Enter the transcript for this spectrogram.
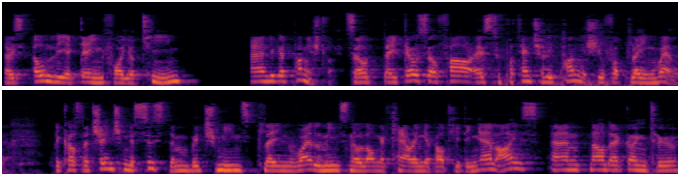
There is only a gain for your team and you get punished for it. So they go so far as to potentially punish you for playing well because they're changing the system, which means playing well means no longer caring about hitting allies, and now they're going to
